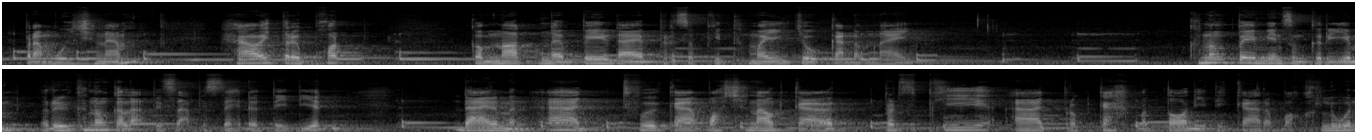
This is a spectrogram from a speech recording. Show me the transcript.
6ឆ្នាំ ហើយត្រូវផុតកំណត់នៅពេលដែលប្រសិទ្ធិថ្មីចូលកាន់តំណែង ក្នុងពេលមានសង្គ្រាមឬក្នុងកលៈទេសៈពិសេសដទៃទៀតដែលมันអាចធ្វើការបោះឆ្នោតកើតប្រសិទ្ធិអាចប្រកាសបន្តនីតិកាលរបស់ខ្លួន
